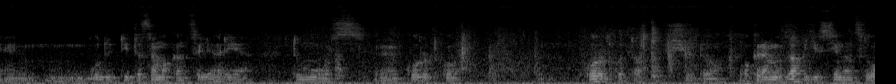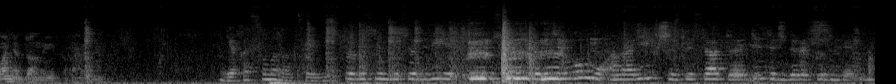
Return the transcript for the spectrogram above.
е, будуть і та сама канцелярія, тому ось е, коротко, коротко так щодо окремих заходів з фінансування даної програми. Яка сума на це? 182 в цілому, а на рік 60 тисяч 900 гривень.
